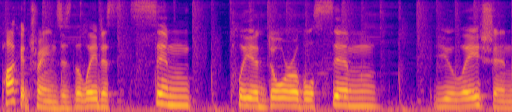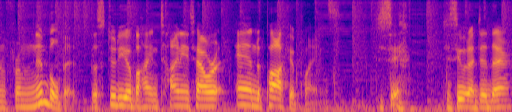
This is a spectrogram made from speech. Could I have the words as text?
Pocket Trains is the latest simply adorable simulation from Nimblebit, the studio behind Tiny Tower and Pocket Planes. Do you see, do you see what I did there?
